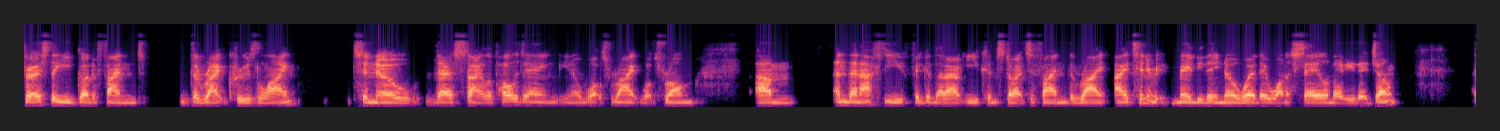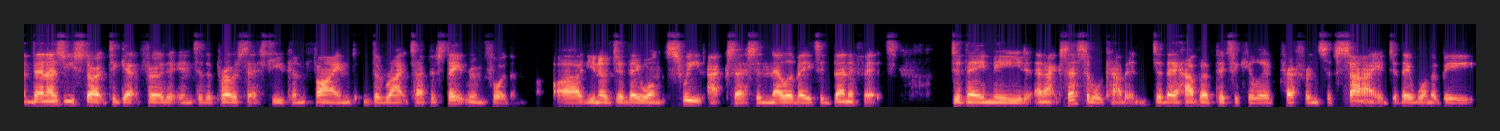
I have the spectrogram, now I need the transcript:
firstly, you've got to find the right cruise line to know their style of holidaying, you know, what's right, what's wrong. Um, and then after you figure that out, you can start to find the right itinerary. Maybe they know where they want to sail, maybe they don't. And then as you start to get further into the process, you can find the right type of stateroom for them. Uh, you know, do they want suite access and elevated benefits? Do they need an accessible cabin? Do they have a particular preference of side? Do they want to be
